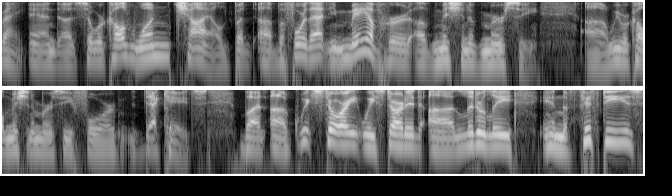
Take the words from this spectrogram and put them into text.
Right. And uh, so we're called One Child. But uh, before that, you may have heard of Mission of Mercy. Uh, we were called Mission of Mercy for decades. But a uh, quick story we started uh, literally in the 50s.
